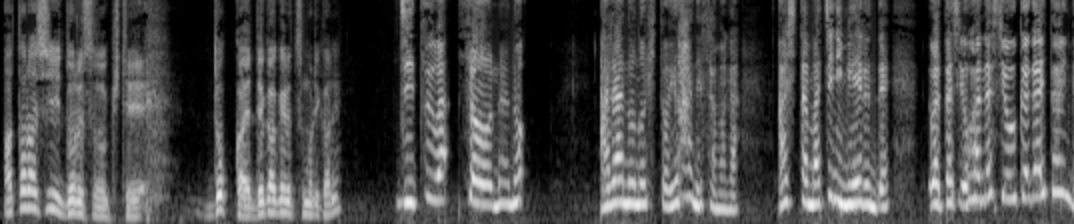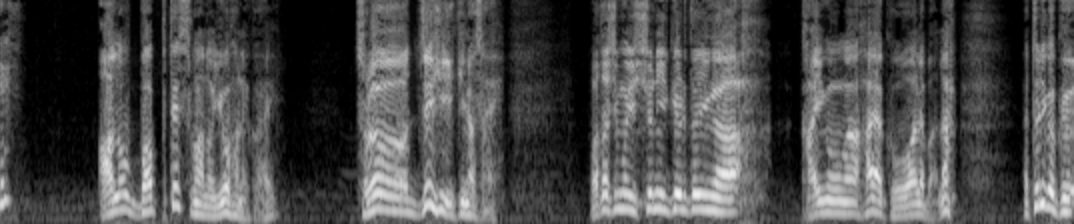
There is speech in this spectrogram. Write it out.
新しいドレスを着て、どっかへ出かけるつもりかね？実はそうなの。荒野の人ヨハネ様が明日町に見えるんで、私お話を伺いたいんです。あのバプテスマのヨハネかい？それはぜひ行きなさい。私も一緒に行けるといいが、会合が早く終わればな。とにかく、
